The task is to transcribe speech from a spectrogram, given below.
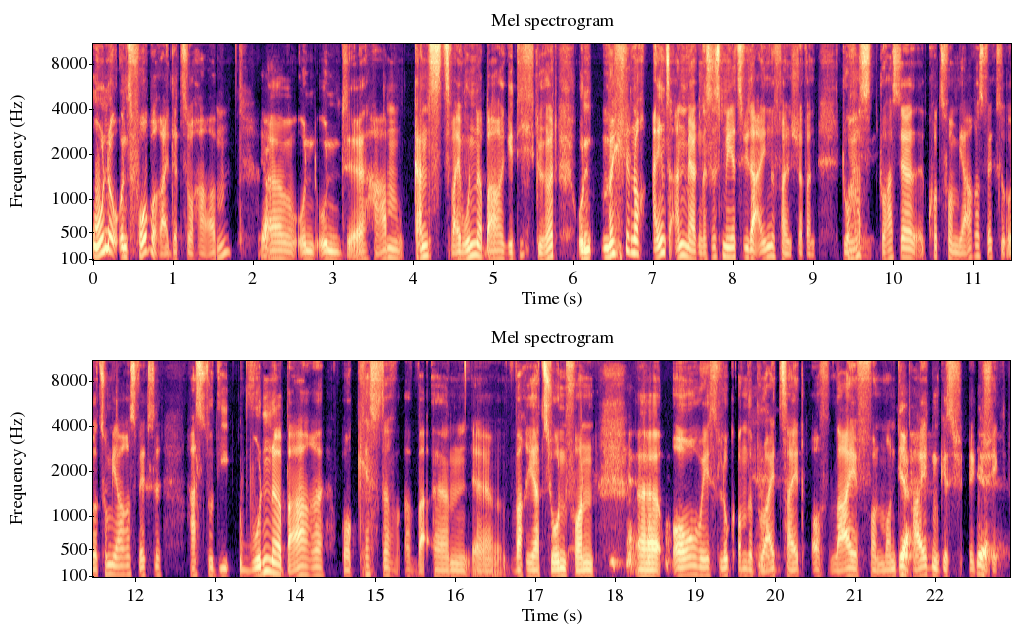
ohne uns vorbereitet zu haben ja. äh, und, und äh, haben ganz zwei wunderbare Gedichte gehört und möchte noch eins anmerken, das ist mir jetzt wieder eingefallen, Stefan. Du mhm. hast, du hast ja kurz vorm Jahreswechsel oder zum Jahreswechsel hast du die wunderbare Orchestervariation ähm, äh, von äh, Always Look on the Bright Side of Life von Monty ja. Python ges äh, geschickt. Ja.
